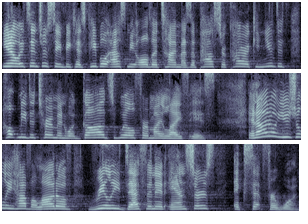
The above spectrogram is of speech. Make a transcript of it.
You know, it's interesting because people ask me all the time as a pastor, Kyra, can you de- help me determine what God's will for my life is? And I don't usually have a lot of really definite answers except for one.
